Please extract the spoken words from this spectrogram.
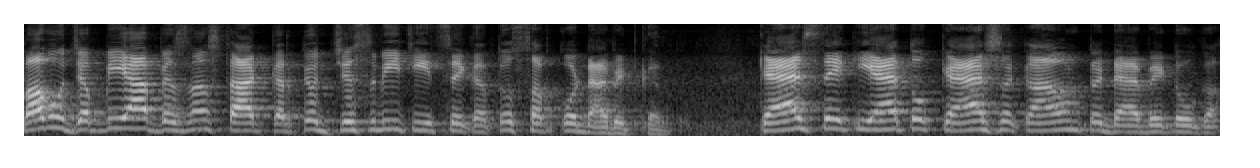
बाबू, जब भी आप बिज़नेस स्टार्ट करते हो, जिस भी चीज़ से करते हो, सबको डेबिट कर दो। कैश से किया है तो कैश अकाउंट डेबिट होगा।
